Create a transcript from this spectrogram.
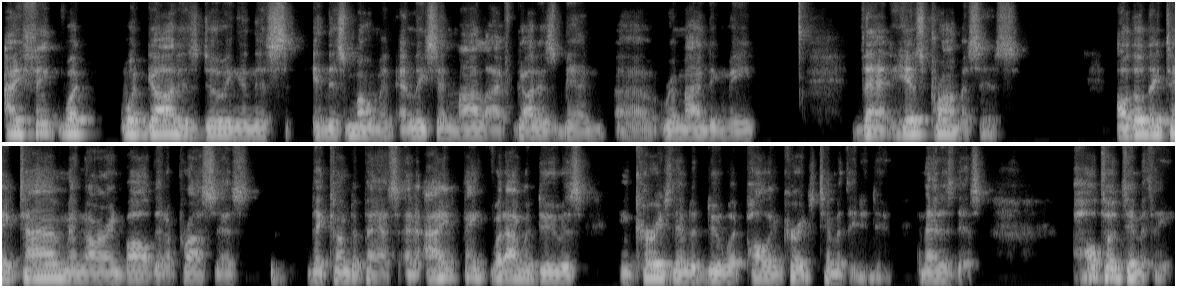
I think what what God is doing in this in this moment, at least in my life, God has been uh, reminding me that his promises, although they take time and are involved in a process, they come to pass. And I think what I would do is encourage them to do what Paul encouraged Timothy to do. And that is this Paul told Timothy,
